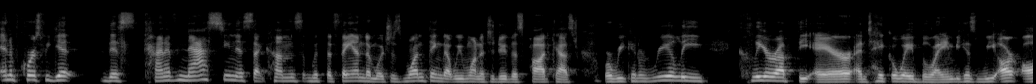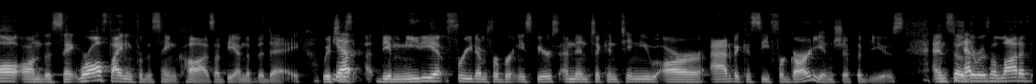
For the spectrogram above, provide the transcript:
and of course we get this kind of nastiness that comes with the fandom, which is one thing that we wanted to do this podcast where we can really clear up the air and take away blame because we are all on the same, we're all fighting for the same cause at the end of the day, which yep. is the immediate freedom for Britney Spears and then to continue our advocacy for guardianship abuse. And so yep. there was a lot of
